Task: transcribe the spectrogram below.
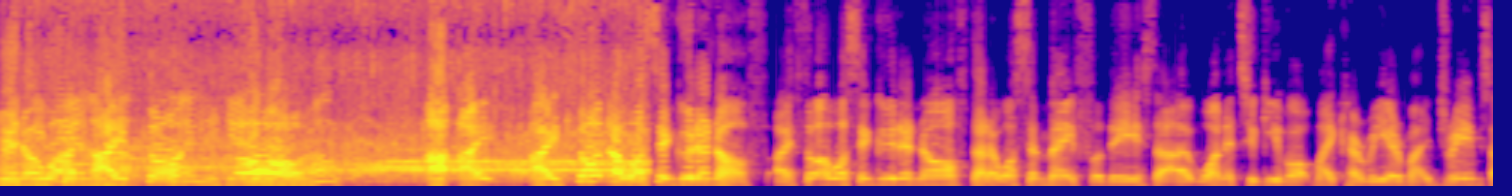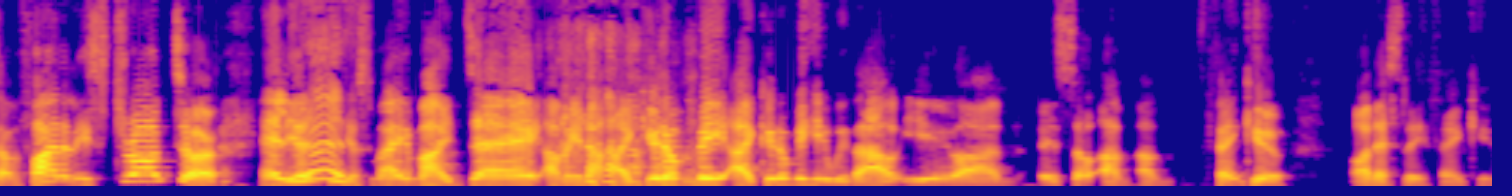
You know you what? I thought. Oh? I, I I thought I wasn't good enough. I thought I wasn't good enough. That I wasn't made for this. That I wanted to give up my career, my dreams. I'm finally structure. Elliot, Yes. you just made my day. I mean, I, I couldn't be. I couldn't be here without you. And it's so. I'm. I'm thank you. Honestly, thank you.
